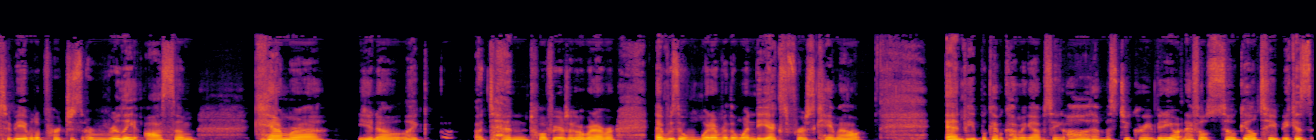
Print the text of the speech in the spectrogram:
to be able to purchase a really awesome camera, you know, like a 10, 12 years ago, whatever. It was a, whenever the 1DX first came out. And people kept coming up saying, "Oh, that must do great video," and I felt so guilty because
